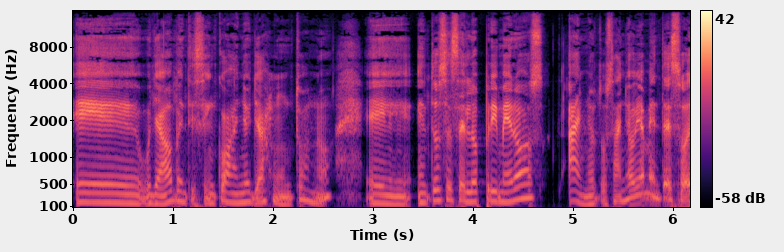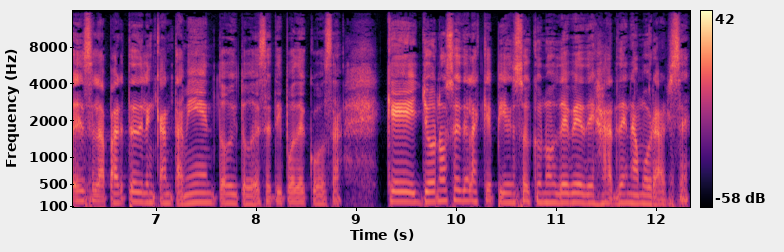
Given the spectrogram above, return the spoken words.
Eh, ya 25 años ya juntos, ¿no? Eh, entonces, en los primeros años, dos años. Obviamente eso es la parte del encantamiento y todo ese tipo de cosas, que yo no soy de las que pienso que uno debe dejar de enamorarse,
